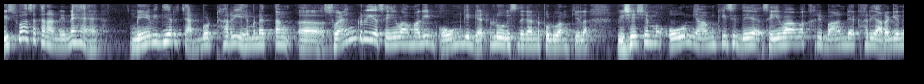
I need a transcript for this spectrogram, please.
විශ්වාස කරන්නේ නැහැ මේ විදිහට chatbot හරි එහෙම නැත්නම් ස්වයංක්‍රීය සේවා මගින් ඔවුන්ගේ ගැටලුව විසඳ ගන්න පුළුවන් කියලා. විශේෂයෙන්ම ඔවුන් යම්කිසි දෙය සේවාවක් හරි භාණ්ඩයක් හරි අරගෙන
